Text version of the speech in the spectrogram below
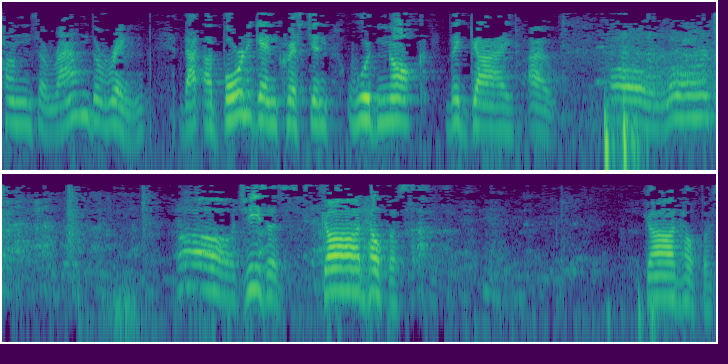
tongues around the ring that a born again Christian would knock the guy out. Oh, Lord. Oh, Jesus. God help us. God help us.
